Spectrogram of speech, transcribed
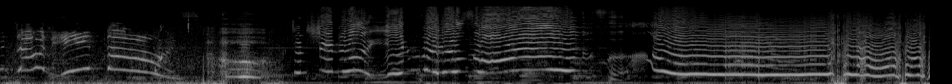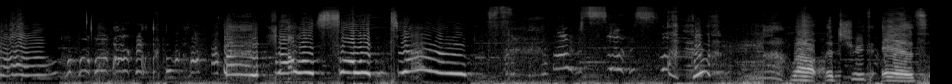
You don't eat those. Did she just eat Pegasus? Was so intense. I'm so sorry. Well, the truth is,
